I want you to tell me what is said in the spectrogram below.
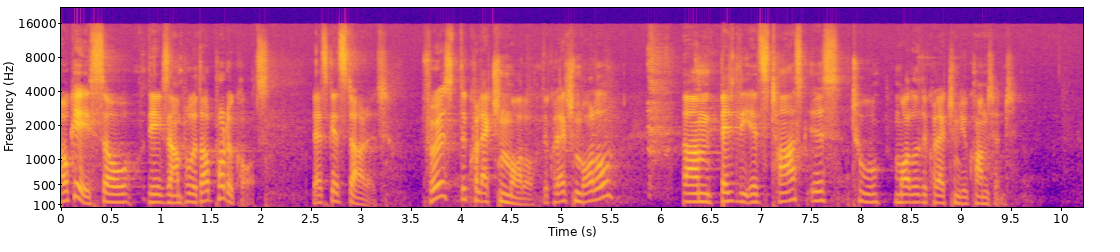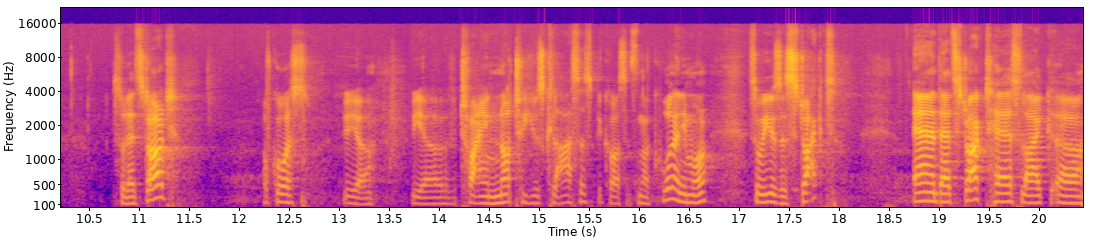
Okay, so the example without protocols. Let's get started. First, the collection model. The collection model, um, basically its task is to model the collection view content. So let's start. Of course, we are, we are trying not to use classes because it's not cool anymore. So we use a struct. And that struct has like uh,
